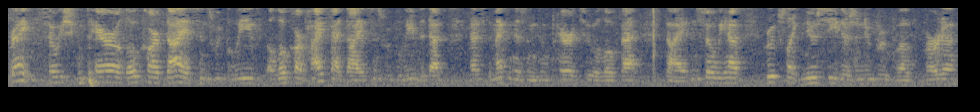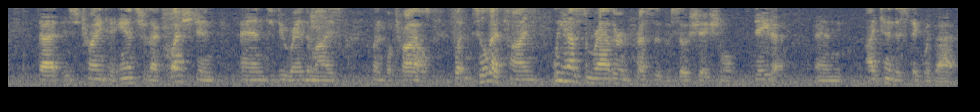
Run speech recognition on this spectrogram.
Right. So we should compare a low carb diet since we believe a low carb high fat diet since we believe that, that that's the mechanism compared to a low fat diet. And so we have groups like NUSI, there's a new group of Virta that is trying to answer that question and to do randomized clinical trials. But until that time, we have some rather impressive associational data, and I tend to stick with that.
